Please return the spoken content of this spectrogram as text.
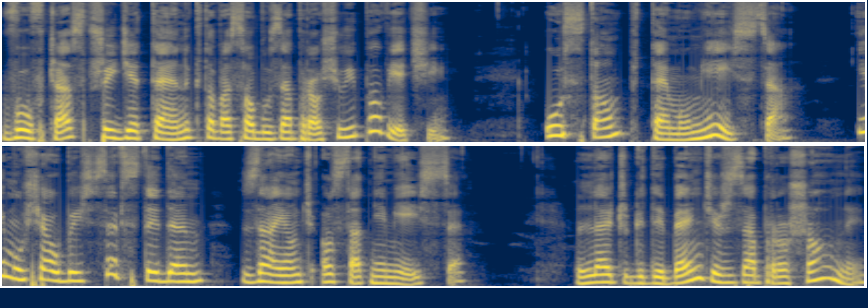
Wówczas przyjdzie ten, kto was obu zaprosił i powie ci: Ustąp temu miejsca. I musiałbyś ze wstydem zająć ostatnie miejsce. Lecz gdy będziesz zaproszony,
